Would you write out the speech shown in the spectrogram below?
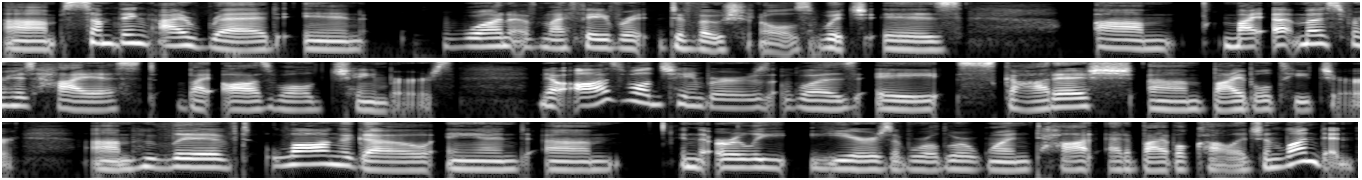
um, something I read in one of my favorite devotionals, which is um, my Utmost for His Highest by Oswald Chambers. Now, Oswald Chambers was a Scottish um, Bible teacher um, who lived long ago and um, in the early years of World War I taught at a Bible college in London.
